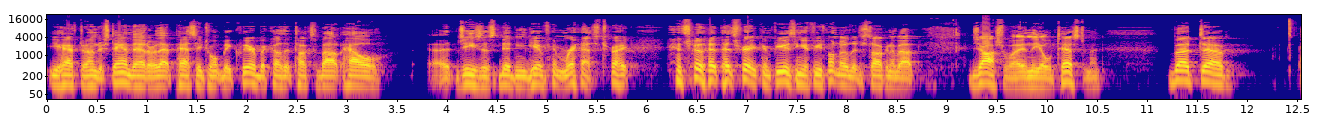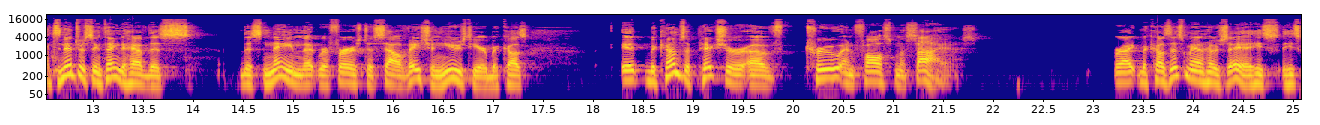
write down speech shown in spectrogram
you have to understand that, or that passage won't be clear because it talks about how uh, Jesus didn't give them rest, right? And so that, that's very confusing if you don't know that it's talking about Joshua in the Old Testament. But uh, it's an interesting thing to have this, this name that refers to salvation used here because it becomes a picture of true and false messiahs. Right? Because this man Hoshea, he's, he's,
